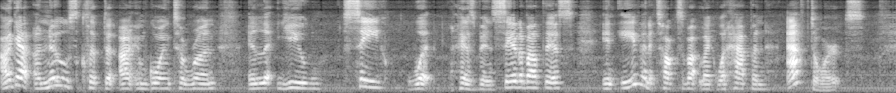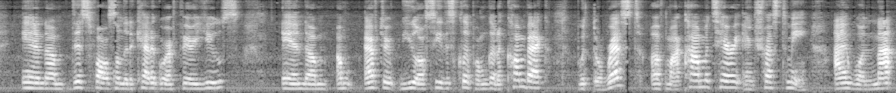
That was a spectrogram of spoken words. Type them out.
I got a news clip that I am going to run and let you see what has been said about this. And even it talks about like what happened afterwards. And um, this falls under the category of fair use. And um, after you all see this clip, I'm going to come back with the rest of my commentary. And trust me, I will not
